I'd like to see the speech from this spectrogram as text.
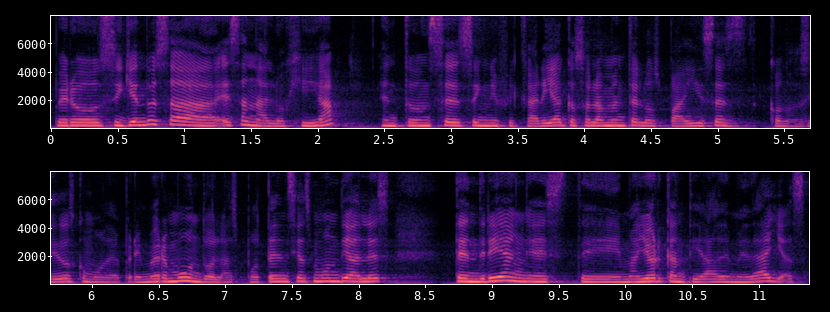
Pero siguiendo esa, esa analogía, entonces significaría que solamente los países conocidos como de primer mundo, las potencias mundiales, tendrían este, mayor cantidad de medallas.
